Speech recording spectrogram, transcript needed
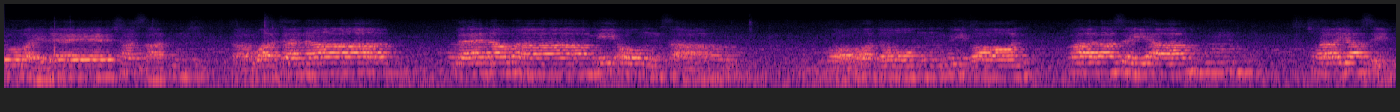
ด้วยเดชะสัตว์สวัจนา และนามามีองค์สามขอจงมีก่อนพาลาสยามชายสิทธิ์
